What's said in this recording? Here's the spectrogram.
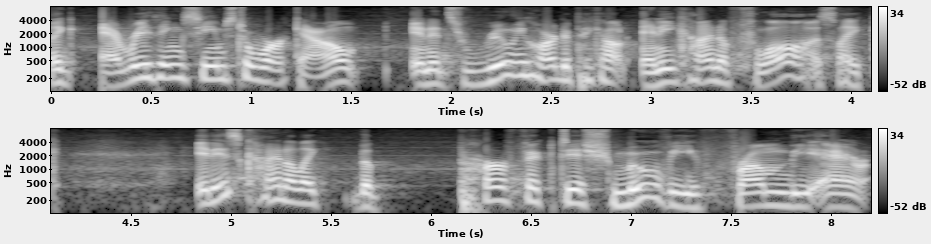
Like everything seems to work out, and it's really hard to pick out any kind of flaws. Like it is kind of like the perfectish movie from the era.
